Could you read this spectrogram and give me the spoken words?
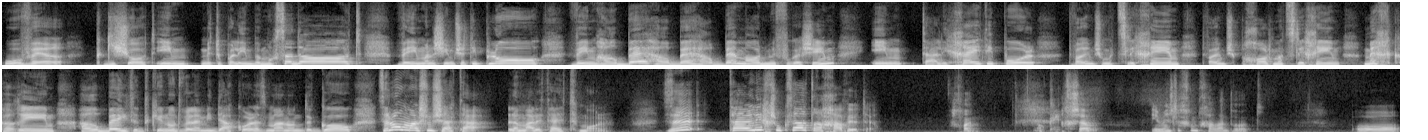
הוא עובר פגישות עם מטופלים במוסדות, ועם אנשים שטיפלו, ועם הרבה הרבה הרבה מאוד מפגשים עם תהליכי טיפול, דברים שמצליחים, דברים שפחות מצליחים, מחקרים, הרבה התעדכנות ולמידה כל הזמן on the go. זה לא משהו שאתה למדת אתמול. זה תהליך שהוא קצת רחב יותר. נכון. אוקיי. עכשיו, אם יש לכם חרדות, או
